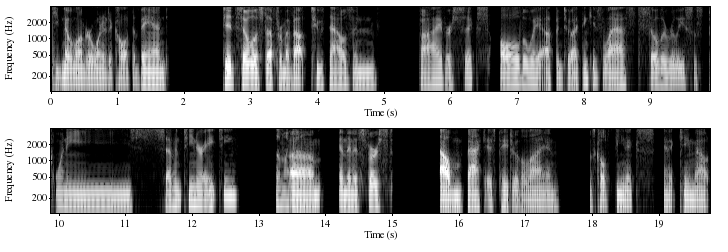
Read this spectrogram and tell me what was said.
he no longer wanted to call it the band. Did solo stuff from about 2005 or 6 all the way up until I think his last solo release was 2017 or 18. Something like that. Um, and then his first album back as Pedro the Lion It was called Phoenix, and it came out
